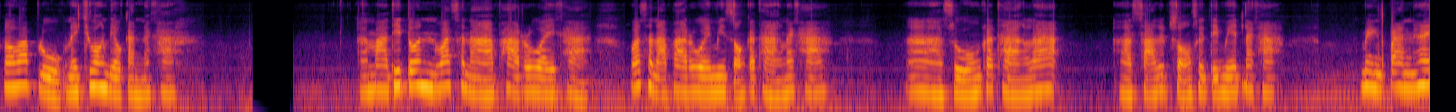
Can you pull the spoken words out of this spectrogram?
เพราะว่าปลูกในช่วงเดียวกันนะคะมาที่ต้นวาสนาพารวยค่ะ วาสนาพารวยมีสองกระถางนะคะอ่าสูงกระถางละอ่า32เซนติเมตรนะคะแบ่งปันให้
